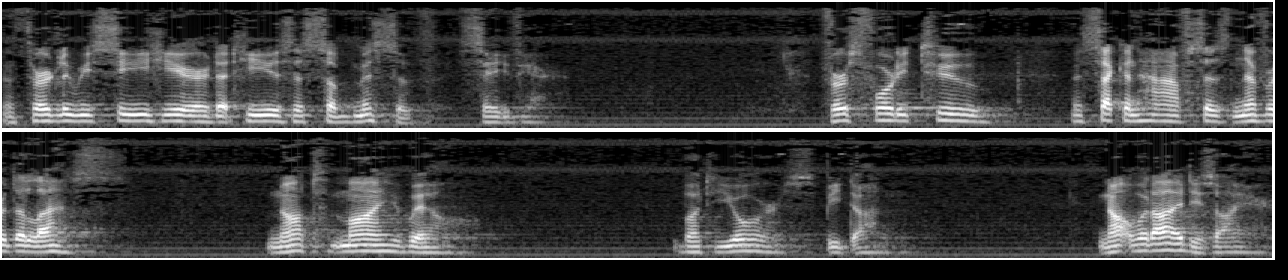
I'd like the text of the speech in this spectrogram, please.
And thirdly, we see here that he is a submissive Savior. Verse 42, the second half says, Nevertheless, not my will, but yours be done. Not what I desire,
